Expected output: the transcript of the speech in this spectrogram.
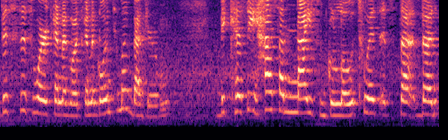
this is where it's gonna go it's gonna go into my bedroom because it has a nice glow to it. It's the the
